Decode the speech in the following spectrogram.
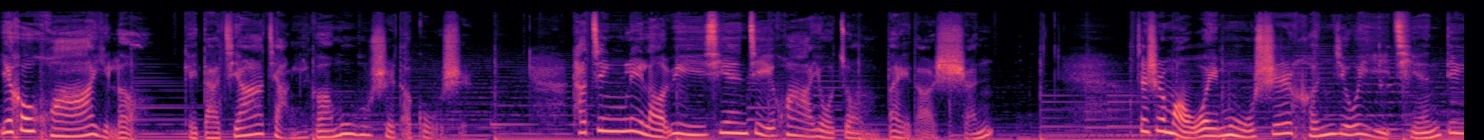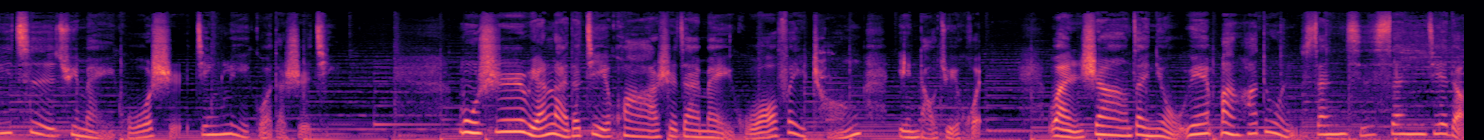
耶和华以勒给大家讲一个牧师的故事，他经历了预先计划又准备的神。这是某位牧师很久以前第一次去美国时经历过的事情。牧师原来的计划是在美国费城引导聚会，晚上在纽约曼哈顿三十三街的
